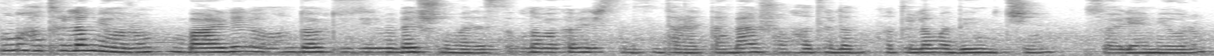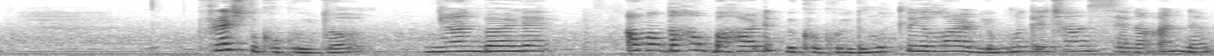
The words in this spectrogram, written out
Bunu hatırlamıyorum. Bargello'nun 425 numarası. Buna bakabilirsiniz internetten. Ben şu an hatırladım, hatırlamadığım için söyleyemiyorum. Fresh bir kokuydu. Yani böyle ama daha baharlık bir kokuydu. Mutlu yıllar diyor. Bunu geçen sene annem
